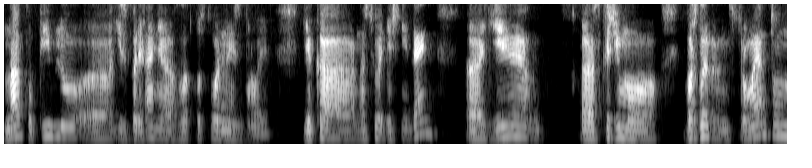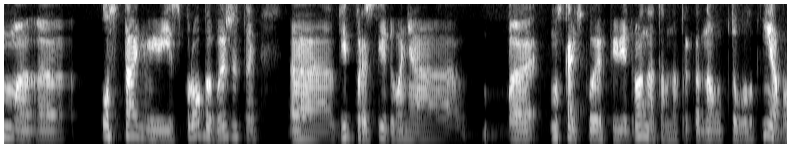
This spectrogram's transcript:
на купівлю е, і зберігання гладкоствольної зброї, яка на сьогоднішній день е, є, е, скажімо, важливим інструментом останньої спроби вижити від переслідування москальського FPV-дрона, там, наприклад, на оптоволокні або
